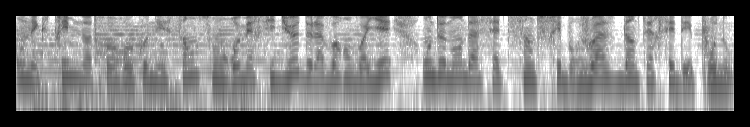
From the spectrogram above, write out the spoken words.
on exprime notre reconnaissance, on remercie Dieu de l'avoir envoyée, on demande à cette sainte fribourgeoise d'intercéder pour nous.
